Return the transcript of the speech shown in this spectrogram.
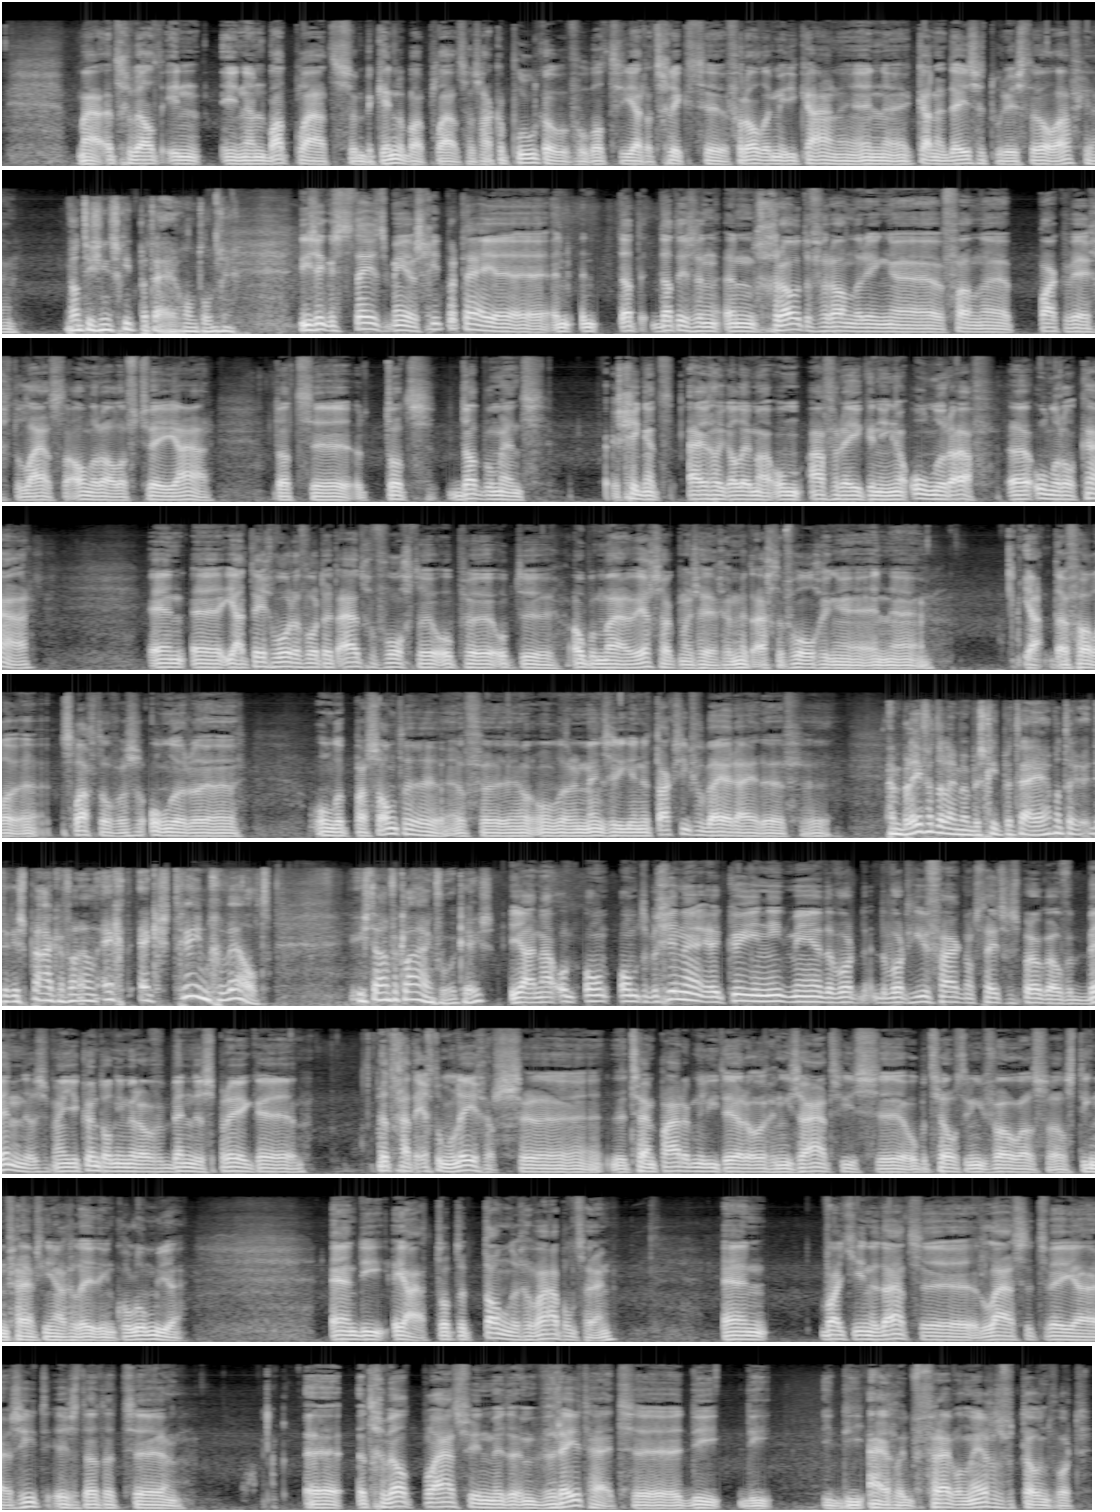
Maar het geweld in, in een badplaats, een bekende badplaats als Acapulco bijvoorbeeld... ja, dat schrikt vooral de Amerikanen en Canadese toeristen wel af, ja. Want die zien schietpartijen rondom zich. Die zien steeds meer schietpartijen. En, en dat, dat is een, een grote verandering uh, van uh, pakweg de laatste anderhalf, twee jaar. Dat, tot dat moment ging het eigenlijk alleen maar om afrekeningen onderaf, onder elkaar. En ja, tegenwoordig wordt het uitgevochten op, op de openbare weg, zou ik maar zeggen. Met achtervolgingen. En ja, daar vallen slachtoffers onder onder passanten of uh, onder mensen die in een taxi voorbij rijden. Of, uh... En bleef het alleen maar beschietpartijen? Want er, er is sprake van een echt extreem geweld. Is daar een verklaring voor, Kees? Ja, nou, om, om, om te beginnen eh, kun je niet meer... Er wordt, er wordt hier vaak nog steeds gesproken over bendes. Maar je kunt al niet meer over bendes spreken. Het gaat echt om legers. Uh, het zijn paramilitaire organisaties uh, op hetzelfde niveau als, als 10, 15 jaar geleden in Colombia. En die ja, tot de tanden gewapend zijn. En wat je inderdaad uh, de laatste twee jaar ziet... is dat het, uh, uh, het geweld plaatsvindt met een wreedheid... die, die, die eigenlijk vrijwel nergens vertoond wordt.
